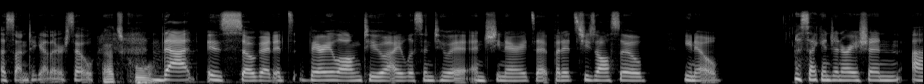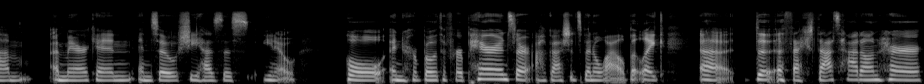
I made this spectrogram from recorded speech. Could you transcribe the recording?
a son together. So That's cool. that is so good. It's very long too. I listened to it and she narrates it, but it's she's also, you know, a second generation um American and so she has this, you know, whole and her both of her parents are oh gosh, it's been a while, but like uh the effect that's had on her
